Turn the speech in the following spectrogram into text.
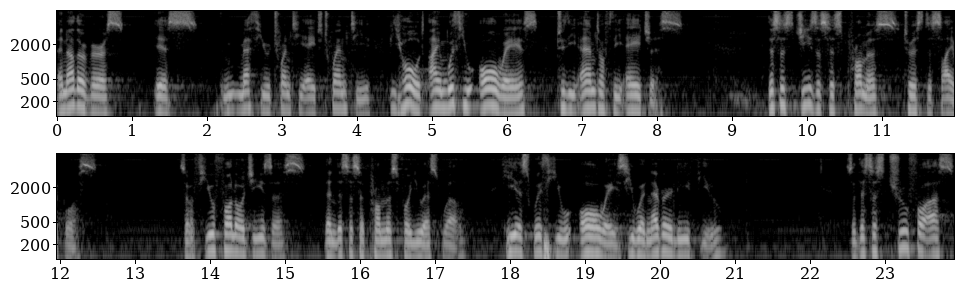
Another verse is Matthew 28 20. Behold, I am with you always to the end of the ages. This is Jesus' promise to his disciples. So if you follow Jesus, then this is a promise for you as well. He is with you always, He will never leave you. So, this is true for us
